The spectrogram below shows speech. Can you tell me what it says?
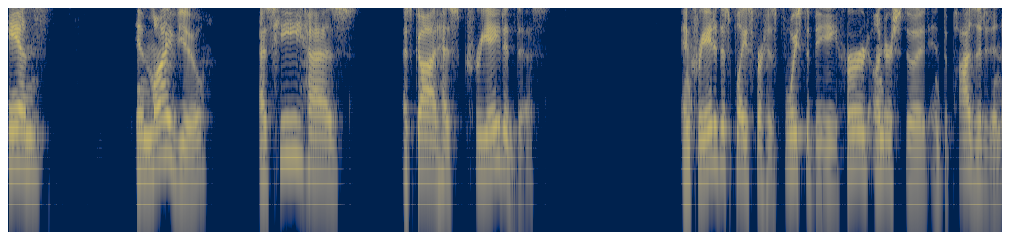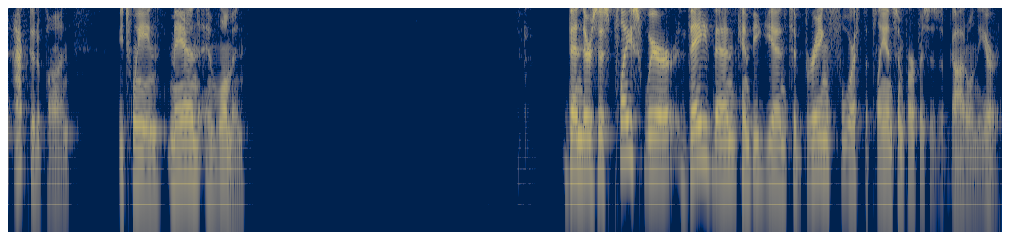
And in my view, as he has, as God has created this, and created this place for his voice to be heard, understood, and deposited and acted upon between man and woman, then there's this place where they then can begin to bring forth the plans and purposes of God on the earth.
